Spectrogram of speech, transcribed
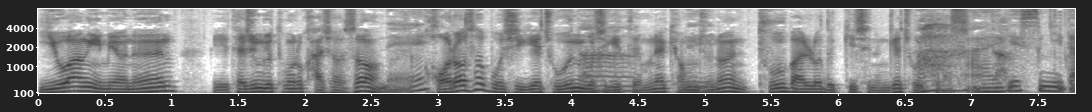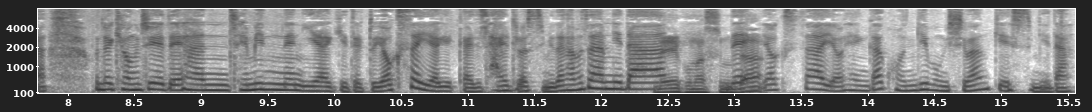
이왕이면은 이 대중교통으로 가셔서 네. 걸어서 보시기에 좋은 아, 곳이기 때문에 경주는 두 발로 느끼시는 게 좋을 것 아, 같습니다. 알겠습니다. 오늘 경주에 대한 재밌는 이야기들 또 역사 이야기까지 잘 들었습니다. 감사합니다. 네, 고맙습니다. 네, 역사 여행가 권기봉 씨와 함께했습니다.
